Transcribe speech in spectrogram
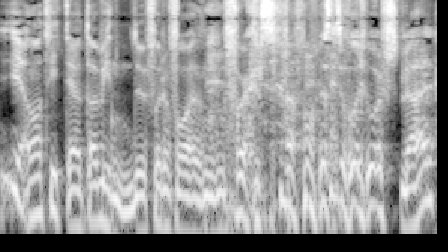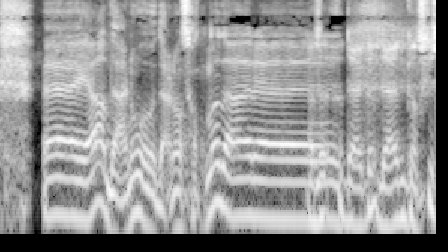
Ja, nå titter jeg ut av vinduet for å få en følelse av hvor stor Oslo er. Eh, Ja, det er noe, det er noe sånt noe. Det er, eh, Altså, det, er, det er et ganske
